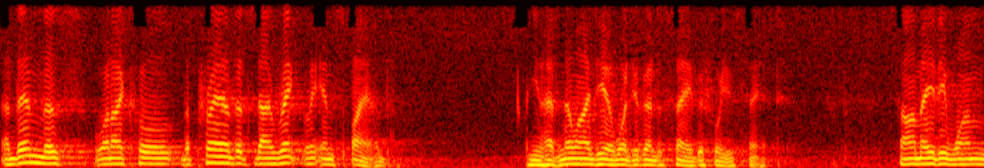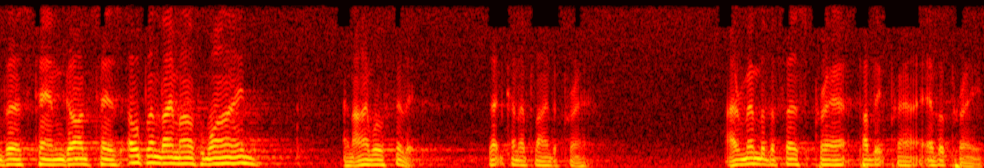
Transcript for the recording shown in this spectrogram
And then there's what I call the prayer that's directly inspired. You have no idea what you're going to say before you say it. Psalm 81 verse 10, God says, open thy mouth wide and I will fill it. That can apply to prayer. I remember the first prayer, public prayer I ever prayed.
